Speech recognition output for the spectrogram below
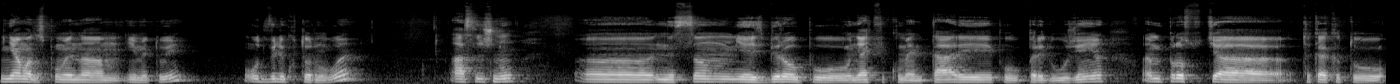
Няма да споменам името й. От Велико Търново е. Аз лично не съм я избирал по някакви коментари, по предложения, ами просто тя така като,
